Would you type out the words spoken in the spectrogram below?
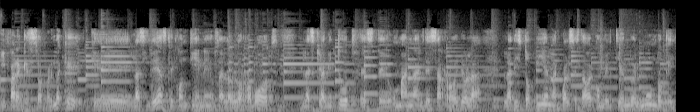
Y para que se sorprenda que, que las ideas que contiene, o sea, los, los robots, la esclavitud este, humana, el desarrollo, la, la, distopía en la cual se estaba convirtiendo el mundo, que,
